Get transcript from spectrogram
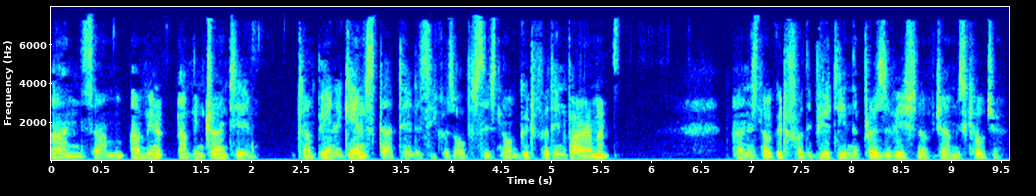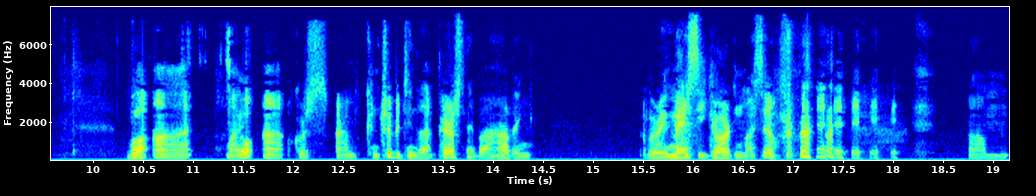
and um, I've been I've been trying to campaign against that tendency because obviously it's not good for the environment, and it's not good for the beauty and the preservation of Japanese culture. But uh, my uh, of course I'm contributing to that personally by having a very messy garden myself. um,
